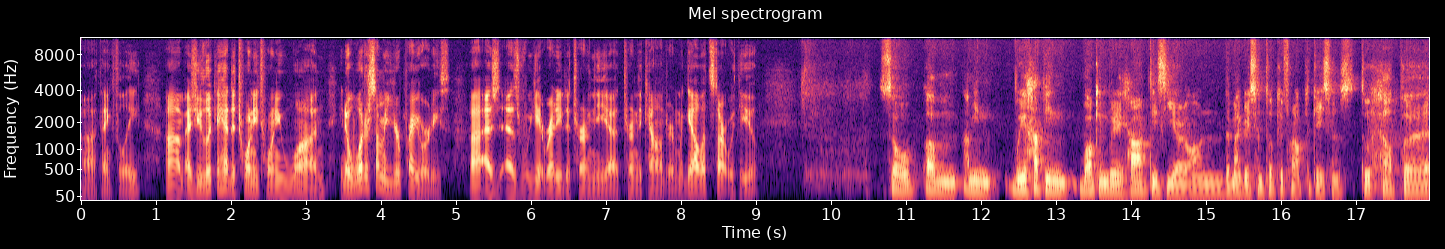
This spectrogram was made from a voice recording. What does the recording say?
uh, thankfully. Um, as you look ahead to 2021, you know, what are some of your priorities uh, as, as we get ready to turn the, uh, turn the calendar? Miguel, let's start with you. So, um, I mean, we have been working very hard this year on the migration toolkit for applications to help uh,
